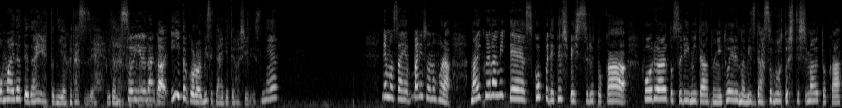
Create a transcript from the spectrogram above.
お前だってダイエットに役立つぜ、みたいな、そういうなんかいいところを見せてあげてほしいですね。でもさ、やっぱりそのほら、マイクラ見てスコップでペシペシするとか、フォールアウト3見た後にトイレの水で遊ぼうとしてしまうとか、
